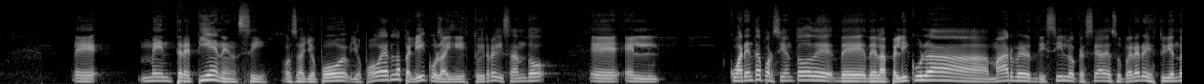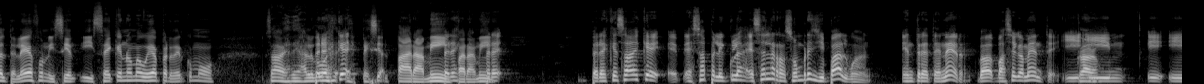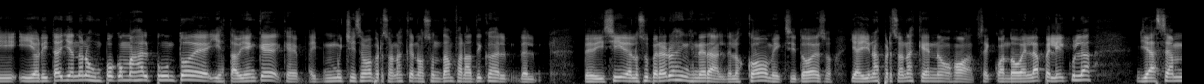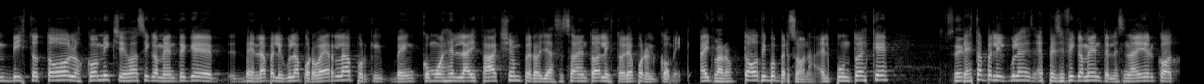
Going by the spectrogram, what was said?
Eh, me entretienen, sí. O sea, yo puedo, yo puedo ver la película y estoy revisando eh, el 40% de, de, de, la película Marvel, DC, lo que sea, de superhéroes, y estoy viendo el teléfono y, y sé que no me voy a perder como ¿Sabes? De algo especial para mí, para mí. Pero, es que sabes que eh, esas películas, esa es la razón principal, weón. Entretener, básicamente. Y, y, y, y, ahorita yéndonos un poco más al punto de, y está bien que, que hay muchísimas personas que no son tan fanáticos del, del, de DC, de los superhéroes en general, de los cómics y todo eso. Y hay unas personas que no, joder, cuando ven la película ya se han visto todos los cómics y es básicamente que ven la película por verla porque ven cómo es el live action, pero ya se saben toda la historia por el cómic. Hay todo tipo de personas. El punto es que de esta película específicamente, el Snyder Cut,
